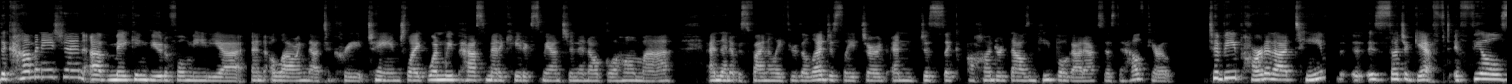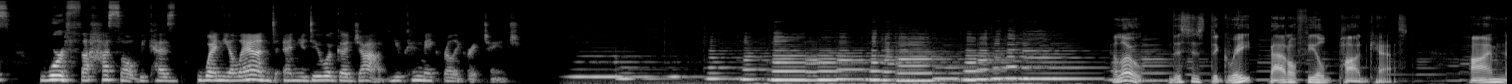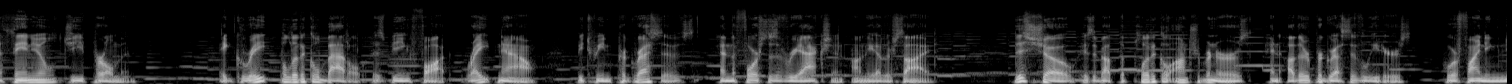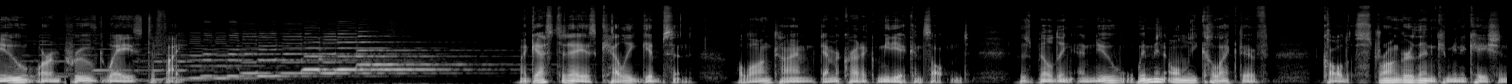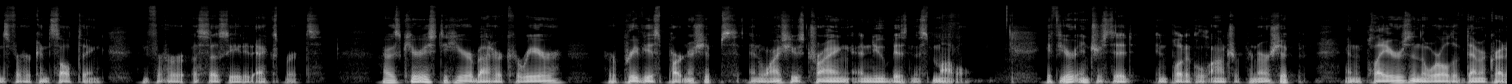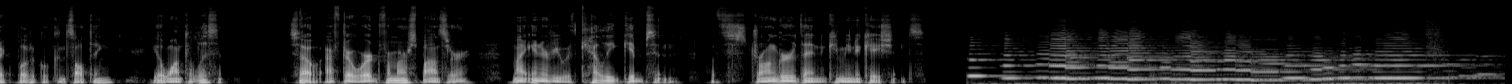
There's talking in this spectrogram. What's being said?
the combination of making beautiful media and allowing that to create change, like when we passed Medicaid expansion in Oklahoma, and then it was finally through the legislature, and just like 100,000 people got access to healthcare. To be part of that team is such a gift. It feels worth the hustle because when you land and you do a good job, you can make really great change. Hello, this is the Great Battlefield Podcast. I'm Nathaniel G. Pearlman. A great political battle is being fought right now between progressives and the forces of reaction on the other side. This show is about the political entrepreneurs and other progressive leaders who are finding new or improved ways to fight. My guest today is Kelly Gibson, a longtime Democratic media consultant who's building a new women only collective called Stronger Than Communications for her consulting and for her associated experts. I was curious to hear about her career, her previous partnerships, and why she was trying a new business model. If you're interested in political entrepreneurship and players in the world of democratic political consulting, you'll want to listen. So, after a word from our sponsor, my interview with Kelly Gibson of Stronger Than Communications.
